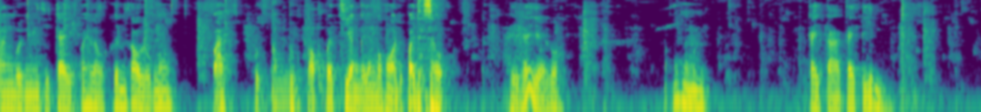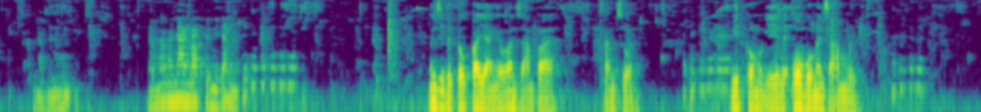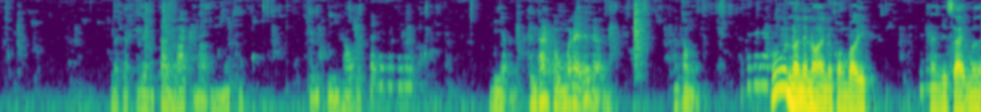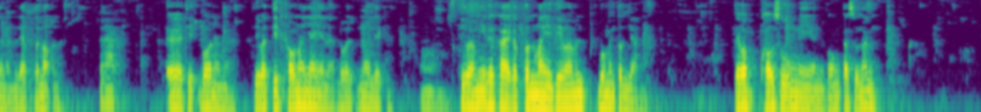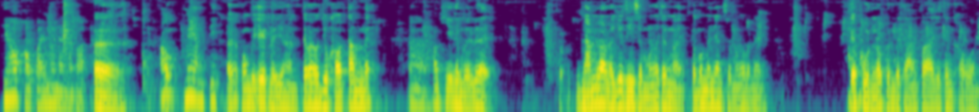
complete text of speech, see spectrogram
นั่งเบิ่งยังสิใกล้ไปเราขึ้นเข้าลูกน้องไปปุ๊บปับปุ๊บปับเปิดเที่ยงก็ยังบ่ฮอดไปแต่เช้าเฮ้ยอย่าล่วงมันใกล้ตาใกล้ตีนขึ้นไปนี่แล้วก็ย่างรัดเป็นนี่ได้หนึ่งมันสิไปตกปลาอย่างเดียวันสามปลาสามส่วน วิทย์ของเมื่อเลยโอ้โบแมนสามเลย แล้วก็เล่นตั้งรัดแบบนี้เป็นปีนเขาเบียดถึงทางตรงไม่ได้ได้อแบบมันต้องโอ้น้อยน้อยๆน่ะของเบาอีกอันอยู่สายมือนั่นแหลบตัวเนาะน่ะกระดาษเออที่บ่นั่นน่ะที่ว่าติดเขาน้อยใหญ่นั่นแหละโดยน้อยเล็กน่ะอืมที่ว่ามีคล้ายๆกับต้นไม้ที่ว่ามันบ่แม่นต้นยาง แต่ว่าเขาสูงนี่อันของตาสุนันท์ที่เขาเข้าไปเมื่อนั้นนะปะเออ เอ้าแม่นติเออของพี่เอกเลยอยู่หั่นแต่ว่าอยู่เขาต่ำเด้เออเฮาขี่ขึ้นไปเรื่อยน้ำเราเราอยู่ที่เสมอจังหน่อยก็บ่แม่นยังเสมอปานใดแต่พุ่นเราขึ้นไปทางฟ้าอยู่เทิงเขาอั่น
